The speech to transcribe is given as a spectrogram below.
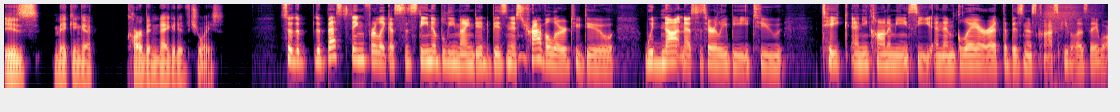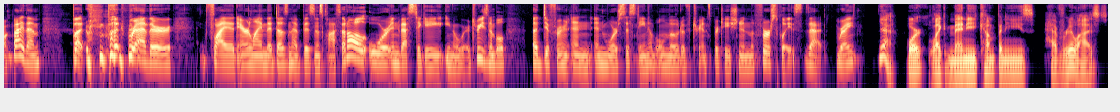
is making a carbon negative choice. So the the best thing for like a sustainably minded business traveler to do would not necessarily be to take an economy seat and then glare at the business class people as they walk by them, but but rather fly an airline that doesn't have business class at all or investigate, you know, where it's reasonable, a different and, and more sustainable mode of transportation in the first place. Is that right? Yeah. Or like many companies have realized,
